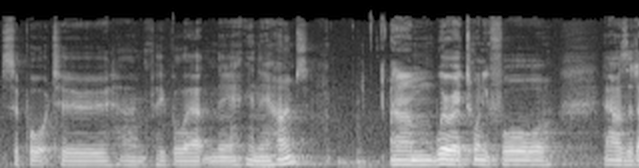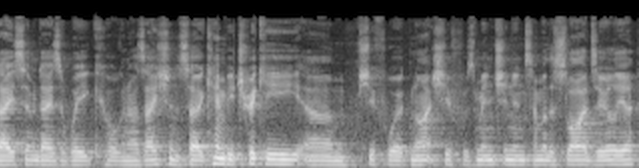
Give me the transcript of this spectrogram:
support to um, people out in their in their homes. Um, we're a 24 hours a day, seven days a week organisation, so it can be tricky. Um, shift work, night shift was mentioned in some of the slides earlier,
